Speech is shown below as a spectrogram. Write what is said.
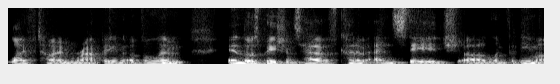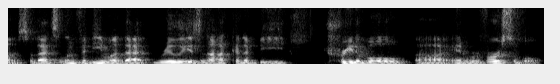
lifetime wrapping of the limb. And those patients have kind of end stage uh, lymphedema. So that's lymphedema that really is not going to be treatable uh, and reversible.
